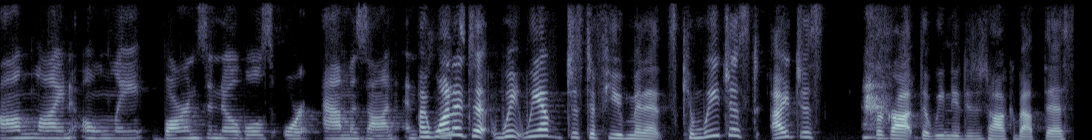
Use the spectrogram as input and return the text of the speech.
online only, Barnes and Nobles or Amazon. And I wanted to. We we have just a few minutes. Can we just? I just forgot that we needed to talk about this.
